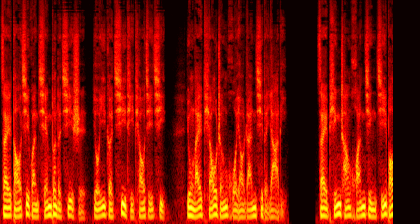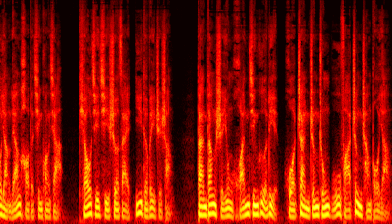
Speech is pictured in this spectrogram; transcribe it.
在导气管前端的气室有一个气体调节器，用来调整火药燃气的压力。在平常环境及保养良好的情况下，调节器设在一的位置上；但当使用环境恶劣或战争中无法正常保养，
